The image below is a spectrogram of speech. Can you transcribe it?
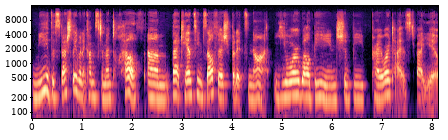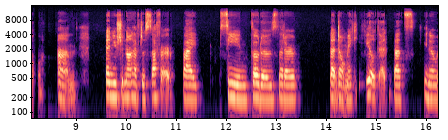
needs, especially when it comes to mental health. Um, that can seem selfish, but it's not. Your well being should be prioritized by you. Um, and you should not have to suffer by seeing photos that are that don't make you feel good. That's you know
